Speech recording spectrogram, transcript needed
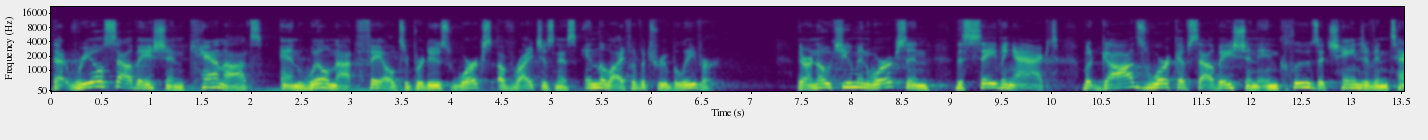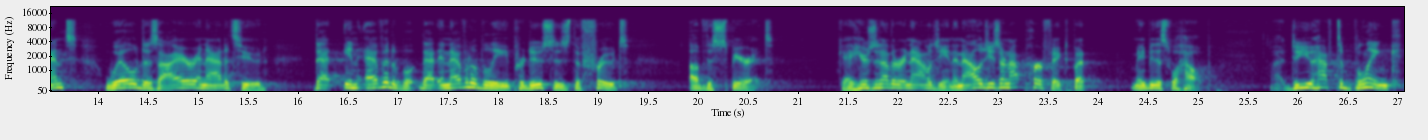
that real salvation cannot and will not fail to produce works of righteousness in the life of a true believer. There are no human works in the saving act, but God's work of salvation includes a change of intent, will, desire, and attitude that, inevitable, that inevitably produces the fruit of the Spirit. Okay, here's another analogy. And analogies are not perfect, but maybe this will help. Uh, do you have to blink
